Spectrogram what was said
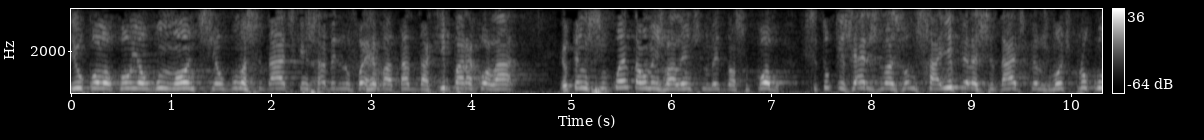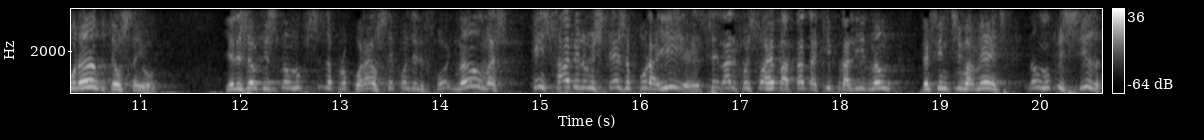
e o colocou em algum monte, em alguma cidade, quem sabe ele não foi arrebatado daqui para colar. Eu tenho 50 homens valentes no meio do nosso povo. Se tu quiseres, nós vamos sair pelas cidades, pelos montes, procurando teu Senhor. E Eliseu disse, não, não precisa procurar, eu sei para onde ele foi. Não, mas quem sabe ele não esteja por aí. Sei lá, ele foi só arrebatado daqui para ali. Não, definitivamente. Não, não precisa.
